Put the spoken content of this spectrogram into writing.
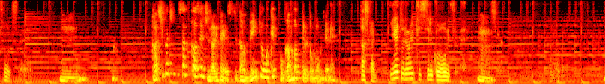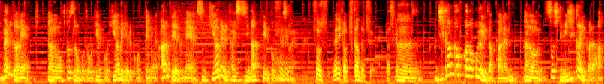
そうですね。うん。ガチガチにサッカー選手になりたいやつって多分勉強も結構頑張ってると思うんだよね。確かに。意外と両立してる子が多いですよね。うん。確かに。何かね、あの、一つのことを結構極めてる子ってね、ある程度ね、その極める体質になっていると思うんですよね。そうですね。何かを掴んでますよね。確かに。うん。時間が他の子よりやっぱね、あの、そして短いから、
